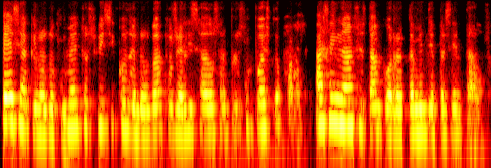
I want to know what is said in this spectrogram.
pese a que los documentos físicos de los gastos realizados al presupuesto asignados están correctamente presentados.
